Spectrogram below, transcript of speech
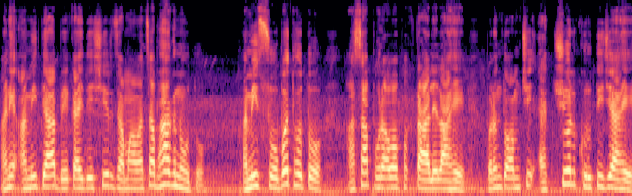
आणि आम्ही त्या बेकायदेशीर जमावाचा भाग नव्हतो. आम्ही सोबत होतो असा पुरावा फक्त आलेला आहे. परंतु आमची ॲक्च्युअल कृती जी आहे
